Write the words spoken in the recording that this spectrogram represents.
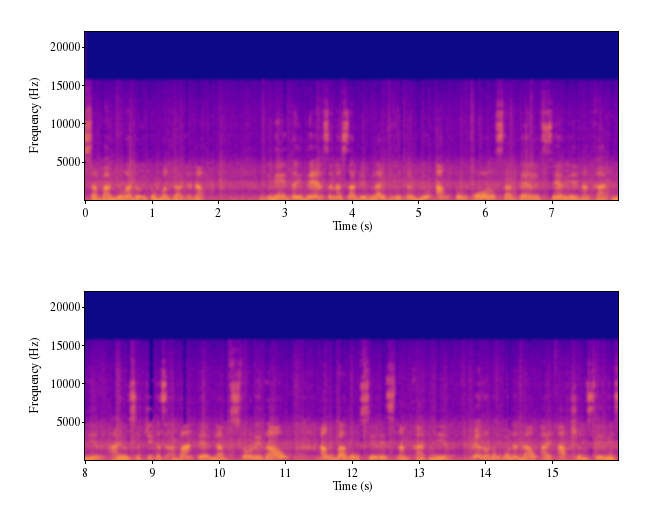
Sa Baguio nga daw ito magaganap. Iniintay din sa nasabing live interview ang tungkol sa teleserye ng Katniel. Ayon sa chika sa Abante, love story raw ang bagong series ng Katniel. Pero nung una daw ay action series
